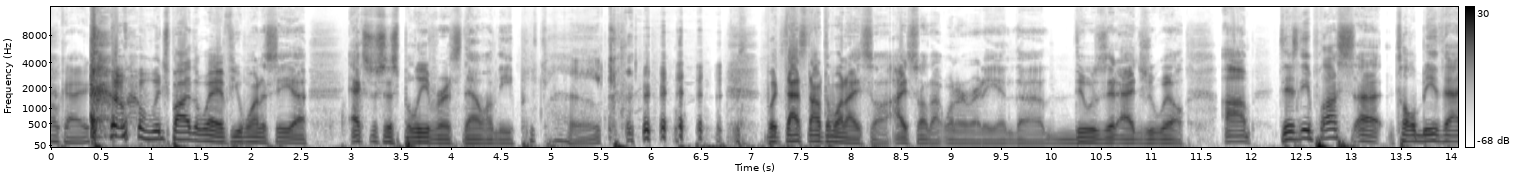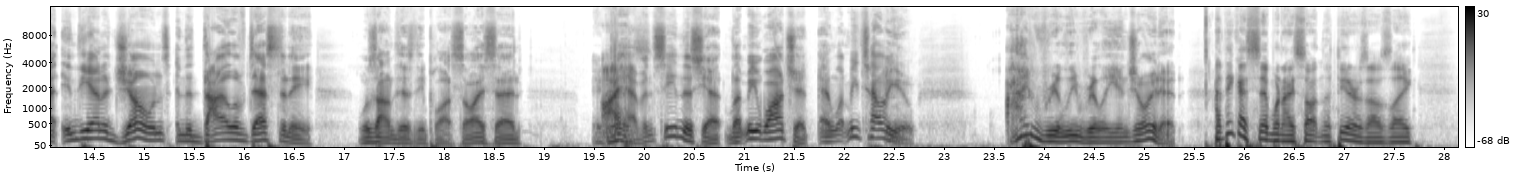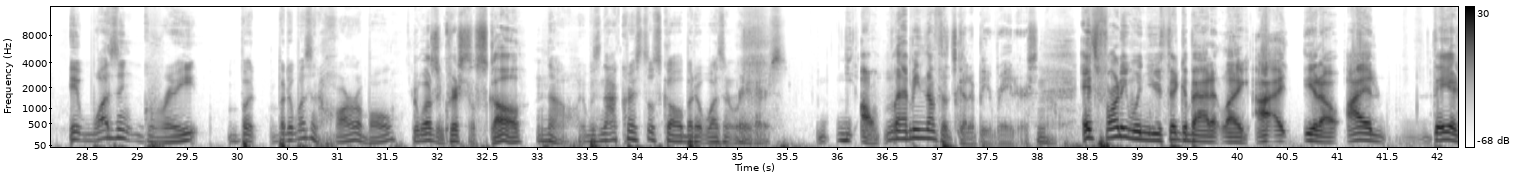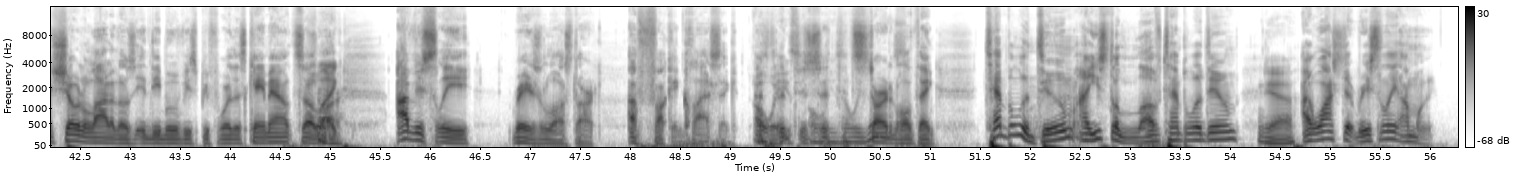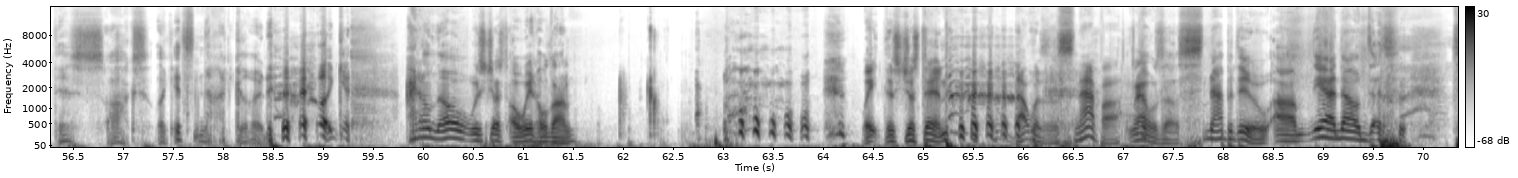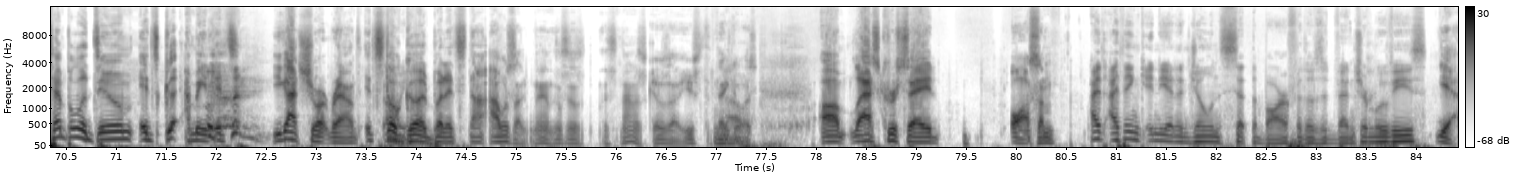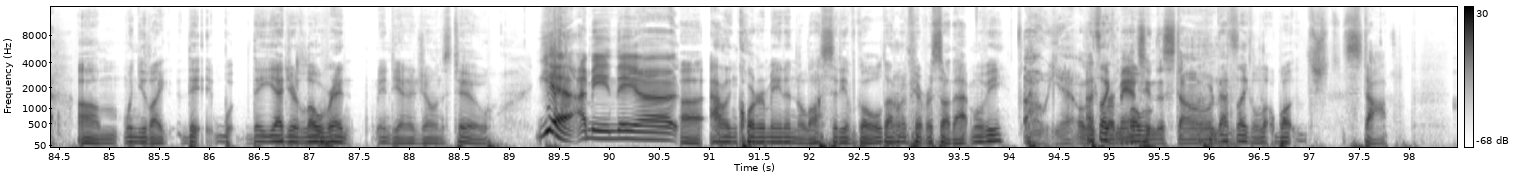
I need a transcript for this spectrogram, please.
Okay. Which, by the way, if you want to see uh, Exorcist Believer, it's now on the Peacock. but that's not the one I saw. I saw that one already, and uh, do with it as you will. Um, Disney Plus uh, told me that Indiana Jones and the Dial of Destiny was on Disney Plus. So I said, It I is. haven't seen this yet. Let me watch it, and let me tell you, I really, really enjoyed it. I think I said when I saw it in the theaters, I was like, it wasn't great, but but it wasn't horrible. It wasn't Crystal Skull. No, it was not Crystal Skull, but it wasn't Raiders. Oh, I mean, nothing's gonna be Raiders. No. It's funny when you think about it. Like I, you know, I had they had shown a lot of those Indy movies before this came out. So Sure. like, obviously, Raiders of the Lost Ark, a fucking classic. Always, it's- it's- always, it always, started the whole thing. Temple of Doom. I used to love Temple of Doom. Yeah. I watched it recently. I'm like, this sucks. Like, it's not good. like, I don't know. It was just. Oh wait, hold on. wait, this just in. That was a snapper. That was a snapadoo. Um, yeah, no, Temple of Doom. It's good. I mean, it's you got short round. It's still Oh, yeah. good, but it's not. I was like, man, this is it's not as good as I used to think it was. Um, Last Crusade, awesome. I, I think Indiana Jones set the bar for those adventure movies. Yeah, Um, when you like they they had your low rent Indiana Jones too. yeah. I mean, they. uh Uh, Allan Quatermain in the Lost City of Gold. I don't know if you ever saw that movie. Oh yeah, oh, That's like romancing low- the stone. That's like well, sh- stop.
